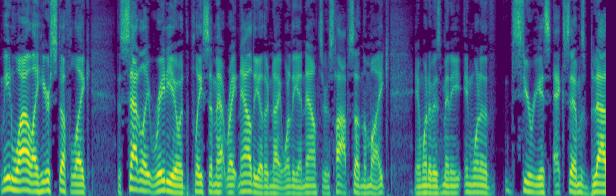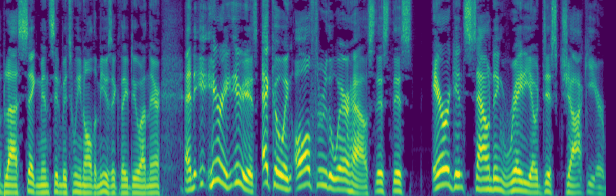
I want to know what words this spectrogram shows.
Meanwhile, I hear stuff like, the satellite radio at the place I'm at right now the other night. One of the announcers hops on the mic in one of his many, in one of Sirius XM's blah blah segments in between all the music they do on there. And here, he, here he is echoing all through the warehouse. This, this arrogant sounding radio disc jockey or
